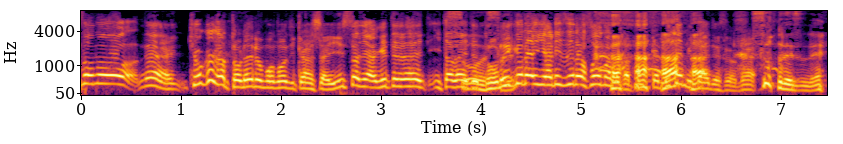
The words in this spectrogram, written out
そのね、許可が取れるものに関してはインスタに上げていただいて、どれぐらいやりづらそうなのかって一回見てみたいですよね。そうですね。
